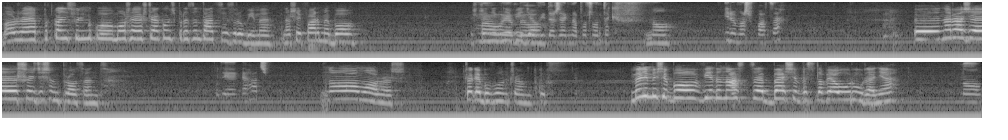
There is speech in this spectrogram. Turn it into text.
może pod koniec filmiku może jeszcze jakąś prezentację zrobimy naszej farmy, bo jeszcze Mało nikt nie było widział. widać jak na początek. No. Ile masz w pace? Yy, na razie 60%. Podjechać? No, możesz. Czekaj, bo włączyłem, kur... Mylimy się, bo w 11 B się wystawiało rurę, nie? No.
